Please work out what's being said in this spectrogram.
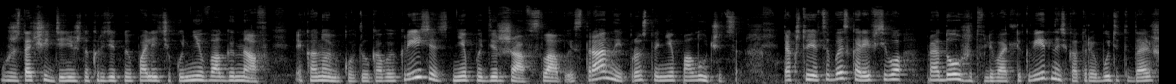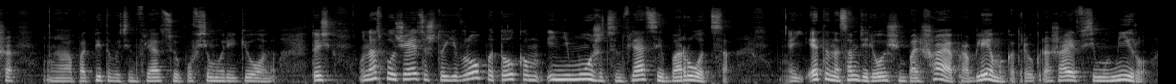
ужесточить денежно-кредитную политику, не вогнав экономику в долговой кризис, не поддержав слабые страны, просто не получится. Так что ЕЦБ, скорее всего, продолжит вливать ликвидность, которая будет и дальше э, подпитывать инфляцию по всему региону. То есть у нас получается, что Европа толком и не может с инфляцией бороться. Это на самом деле очень большая проблема, которая угрожает всему миру –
